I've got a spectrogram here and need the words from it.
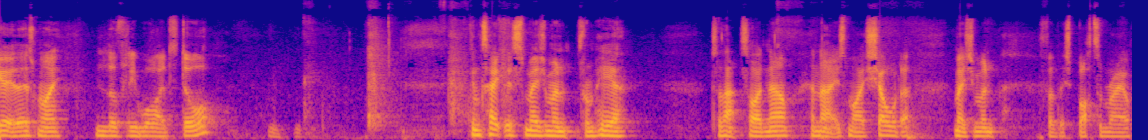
Go, there's my lovely wide door. You can take this measurement from here to that side now, and that is my shoulder measurement for this bottom rail.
